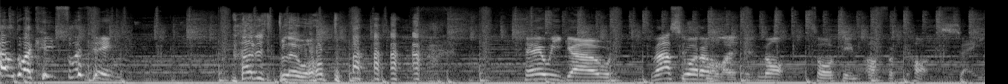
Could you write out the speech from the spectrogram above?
hell do I keep flipping? I just blew up. Here we go. That's what I'm like not talking off for cock's sake.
